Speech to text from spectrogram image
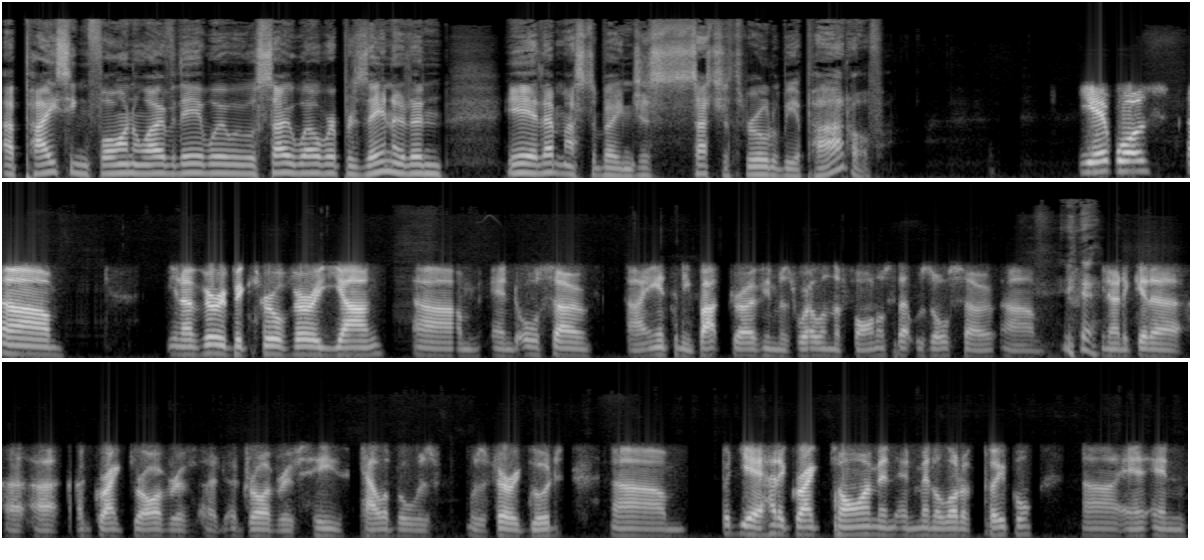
a pacing final over there where we were so well represented, and yeah, that must have been just such a thrill to be a part of. Yeah, it was. Um, you know, very big thrill, very young, um, and also uh, Anthony Butt drove him as well in the finals. That was also, um, yeah. you know, to get a, a, a great driver of a, a, driver of his caliber was was very good. Um, but yeah, had a great time and, and met a lot of people. Uh, and, and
